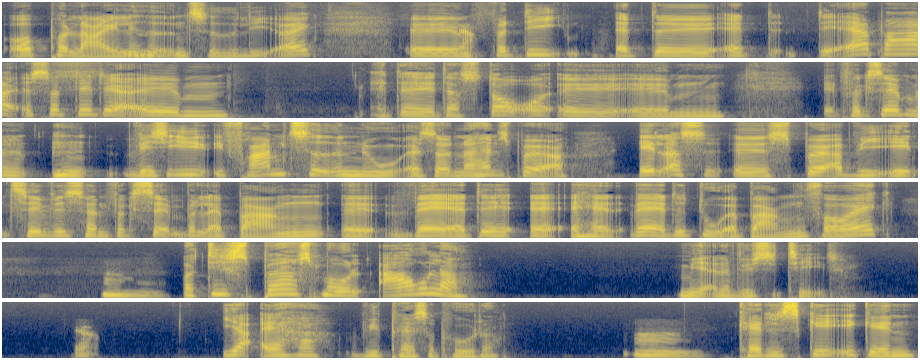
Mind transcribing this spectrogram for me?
op på lejligheden mm. tidligere. Ikke? Øh, ja. Fordi at, øh, at det er bare så det der, øh, at øh, der står... Øh, øh, for eksempel, hvis I i fremtiden nu, altså når han spørger, ellers øh, spørger vi ind til, hvis han for eksempel er bange, øh, hvad, er det, øh, hvad er det, du er bange for, ikke? Mm. Og de spørgsmål avler mere nervøsitet. Ja. Jeg er her, vi passer på dig. Mm. Kan det ske igen?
